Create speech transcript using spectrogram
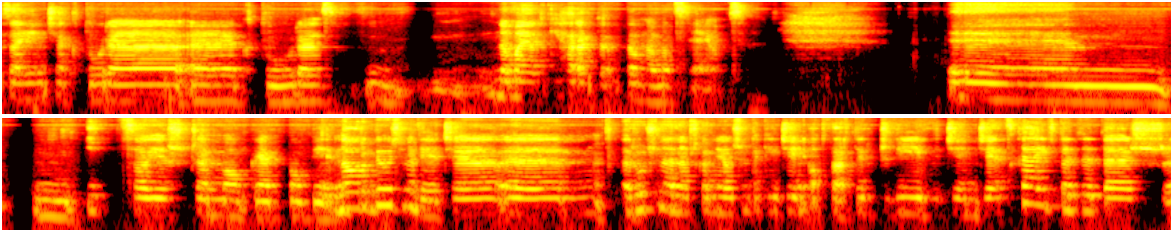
zajęcia, które, e, które no, mają taki charakter pełnomocniający. I co jeszcze mogę powiedzieć? No, robiłyśmy, wiecie, różne, na przykład miałyśmy taki dzień otwartych drzwi w Dzień Dziecka i wtedy też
